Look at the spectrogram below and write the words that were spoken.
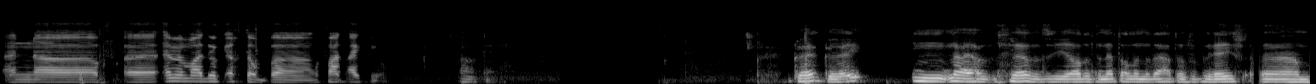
En eh, eh, MMA doe ik echt op eh Fight IQ. Oké. Oké, oké. Mm, nou ja, je had het er net al inderdaad over Breef. Ehm,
